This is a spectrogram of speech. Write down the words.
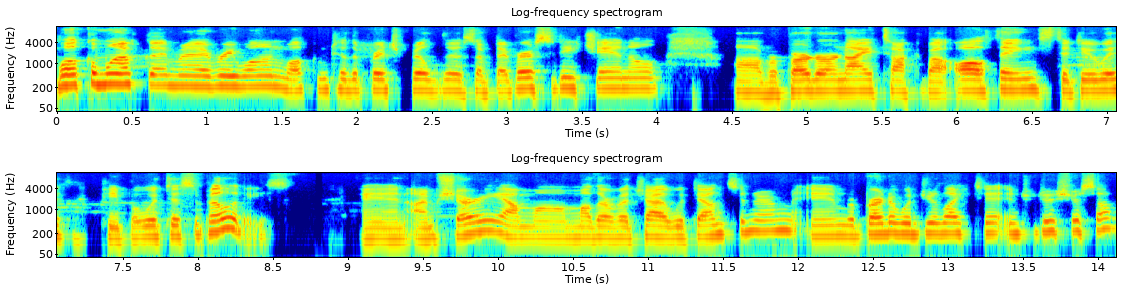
Welcome, welcome, everyone. Welcome to the Bridge Builders of Diversity channel. Uh, Roberta and I talk about all things to do with people with disabilities. And I'm Sherry. I'm a mother of a child with Down syndrome. And Roberta, would you like to introduce yourself?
